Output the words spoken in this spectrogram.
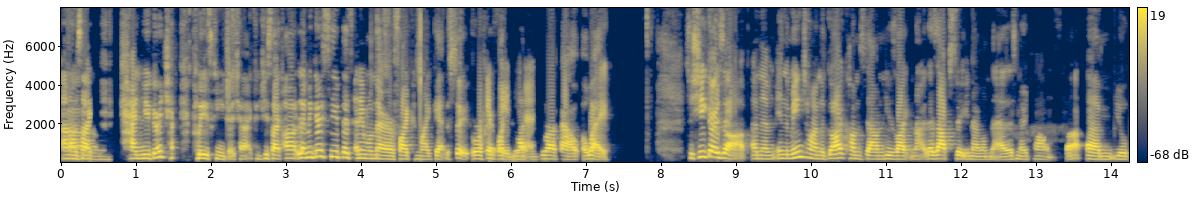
And I was um, like, oh. "Can you go check? Please, can you go check?" And she's like, uh, "Let me go see if there's anyone there, if I can like get the suit, or if, if I can like work out a way." So she goes up, and then in the meantime, the guy comes down. He's like, "No, there's absolutely no one there. There's no chance But um, you'll.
